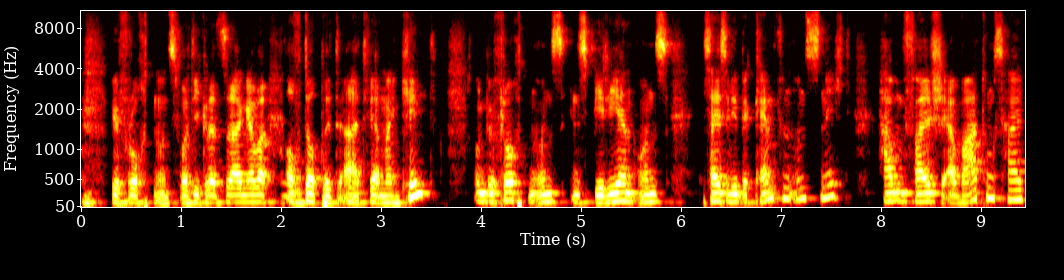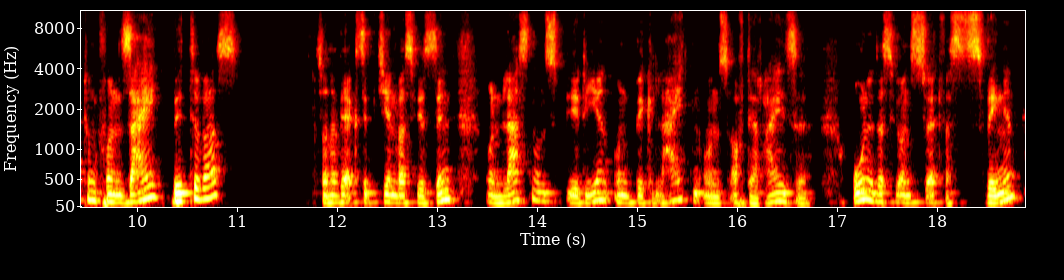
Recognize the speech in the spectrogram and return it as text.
befruchten uns, wollte ich gerade sagen, aber auf doppelte Art. Wir haben ein Kind und befruchten uns, inspirieren uns. Das heißt, wir bekämpfen uns nicht, haben falsche Erwartungshaltung von sei bitte was, sondern wir akzeptieren, was wir sind und lassen uns inspirieren und begleiten uns auf der Reise, ohne dass wir uns zu etwas zwingen,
